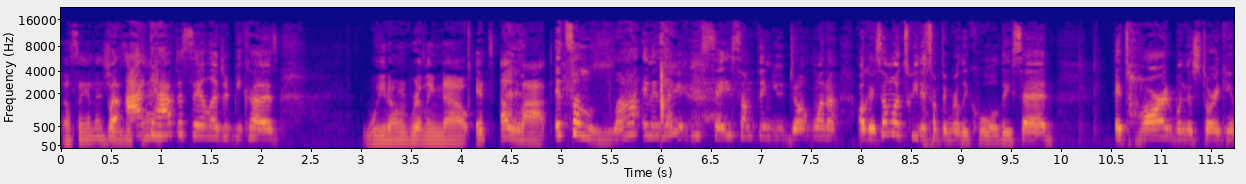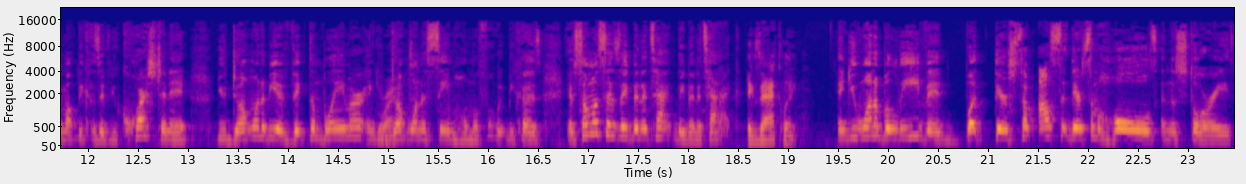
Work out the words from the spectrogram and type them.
Don't say alleged. But I have to say alleged because We don't really know. It's a lot. it's a lot. And it's like if you say something you don't want to. Okay, someone tweeted something really cool. They said, it's hard when the story came up because if you question it, you don't want to be a victim blamer and you Right. don't want to seem homophobic because if someone says they've been attacked, they've been attacked. Exactly. and you want to believe it, but there's some I'll there's some holes in the stories,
